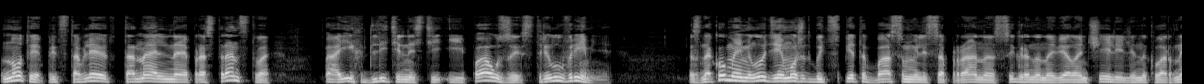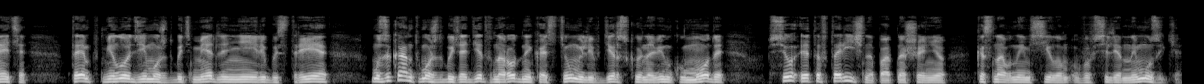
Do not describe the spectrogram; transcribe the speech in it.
Ноты представляют тональное пространство, а их длительности и паузы – стрелу времени. Знакомая мелодия может быть спета басом или сопрано, сыграна на виолончели или на кларнете, темп мелодии может быть медленнее или быстрее – Музыкант может быть одет в народный костюм или в дерзкую новинку моды. Все это вторично по отношению к основным силам во вселенной музыки.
